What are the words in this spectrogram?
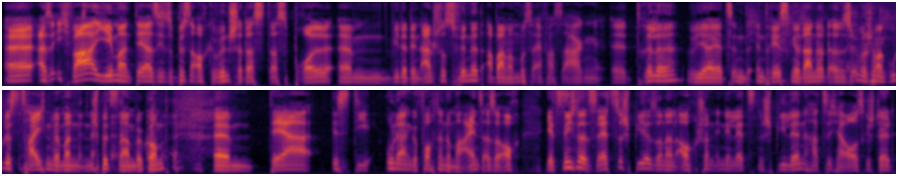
Äh, also ich war jemand, der sich so ein bisschen auch gewünscht hat, dass, dass Broll ähm, wieder den Anschluss findet, aber man muss einfach sagen, äh, Drille, wie er jetzt in, in Dresden gelandet hat, also ist immer schon mal ein gutes Zeichen, wenn man einen Spitznamen bekommt. Ähm, der ist die unangefochtene Nummer eins. Also auch jetzt nicht nur das letzte Spiel, sondern auch schon in den letzten Spielen hat sich herausgestellt,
